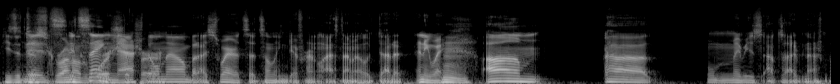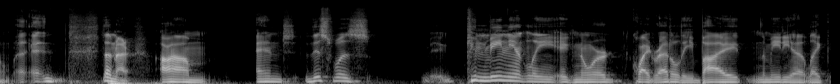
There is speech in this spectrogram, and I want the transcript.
He's a it's- disgruntled It's saying worshiper. Nashville now, but I swear it said something different last time I looked at it. Anyway, Hmm. um, uh, well, maybe it's outside of Nashville. Uh, It doesn't matter. Um, and this was conveniently ignored quite readily by the media. Like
